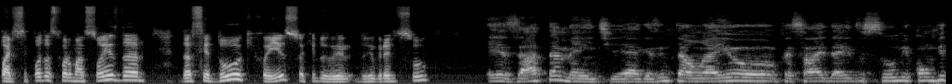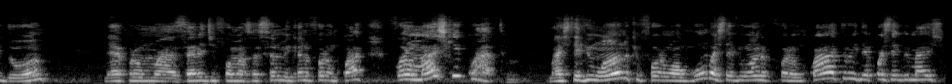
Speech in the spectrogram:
participou das formações da, da que foi isso, aqui do Rio, do Rio Grande do Sul? Exatamente, Egas. Então, aí o pessoal aí daí do Sul me convidou né, para uma série de formações, se eu não me engano, foram quatro, foram mais que quatro. Mas teve um ano que foram algumas, teve um ano que foram quatro, e depois teve mais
